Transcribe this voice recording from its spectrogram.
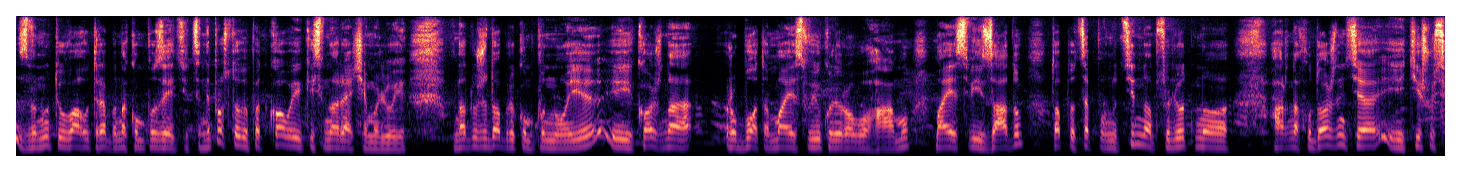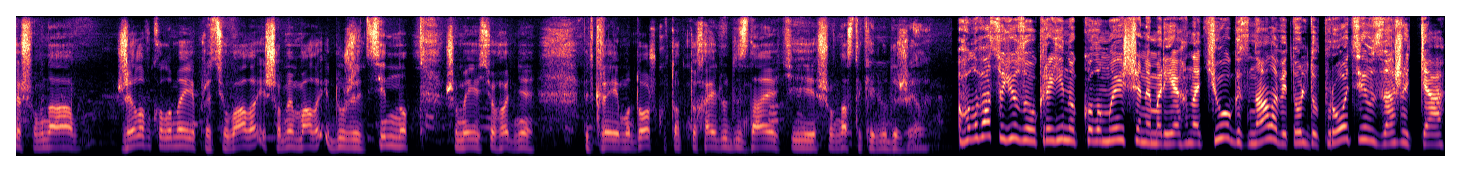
Звернути увагу треба на композицію. Це не просто випадково якісь вона речі малює. Вона дуже добре компонує, і кожна робота має свою кольорову гаму, має свій задум. Тобто, це повноцінна, абсолютно гарна художниця, і тішуся, що вона жила в Коломиї, працювала, і що ми мали, і дуже цінно, що ми її сьогодні відкриємо дошку. Тобто, хай люди знають, і що в нас такі люди жили. Голова Союзу Українок Коломийщини Марія Гнатюк знала Вітольду Проців за життя.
